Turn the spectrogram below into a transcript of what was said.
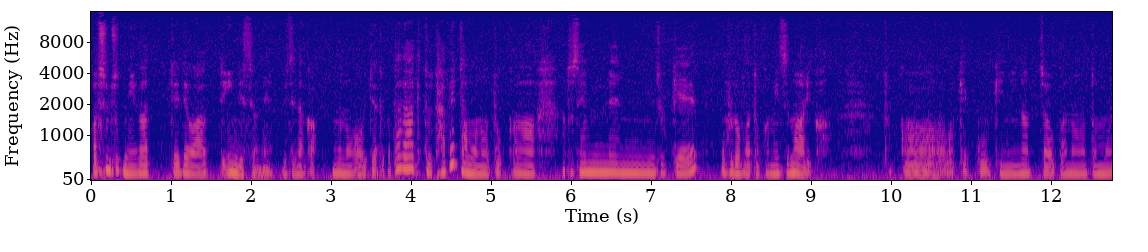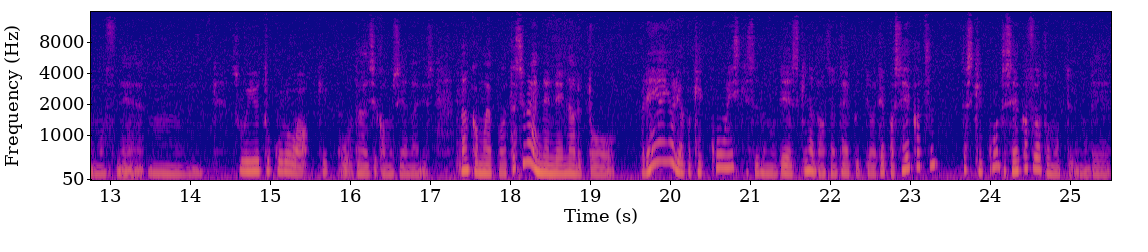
私もちょっと苦手手ではあっていいんですよね。別になんか物が置いてあるとか。ただ例えば食べたものとかあと洗面所系お風呂場とか水回りか。とかは結構気になっちゃうかなと思いますね。うん。そういうところは結構大事かもしれないです。なんかもうやっぱ私ぐらいの年齢になると恋愛よりやっぱ結婚を意識するので好きな男性のタイプって言われてやっぱ生活私結婚って生活だと思ってるので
